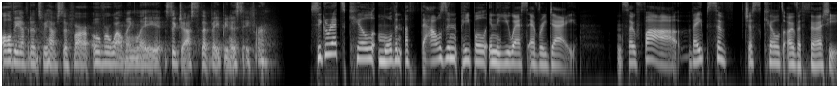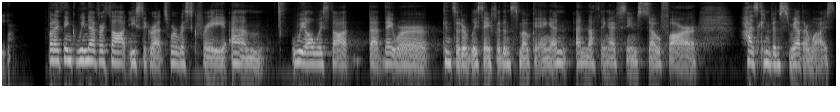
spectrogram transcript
all the evidence we have so far overwhelmingly suggests that vaping is safer. Cigarettes kill more than a thousand people in the US every day. And so far, vapes have just killed over 30. But I think we never thought e cigarettes were risk free. Um, we always thought that they were considerably safer than smoking, and, and nothing I've seen so far has convinced me otherwise.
